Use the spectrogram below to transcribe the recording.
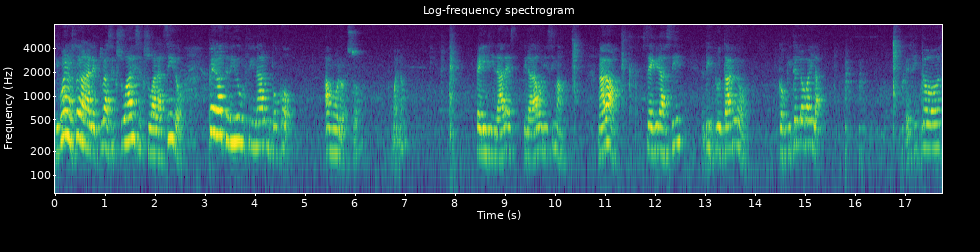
Y bueno, esto era una lectura sexual y sexual ha sido, pero ha tenido un final un poco amoroso. Bueno, felicidades, tirada buenísima. Nada, seguir así, disfrutarlo, coquítenlo bailar. Besitos.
